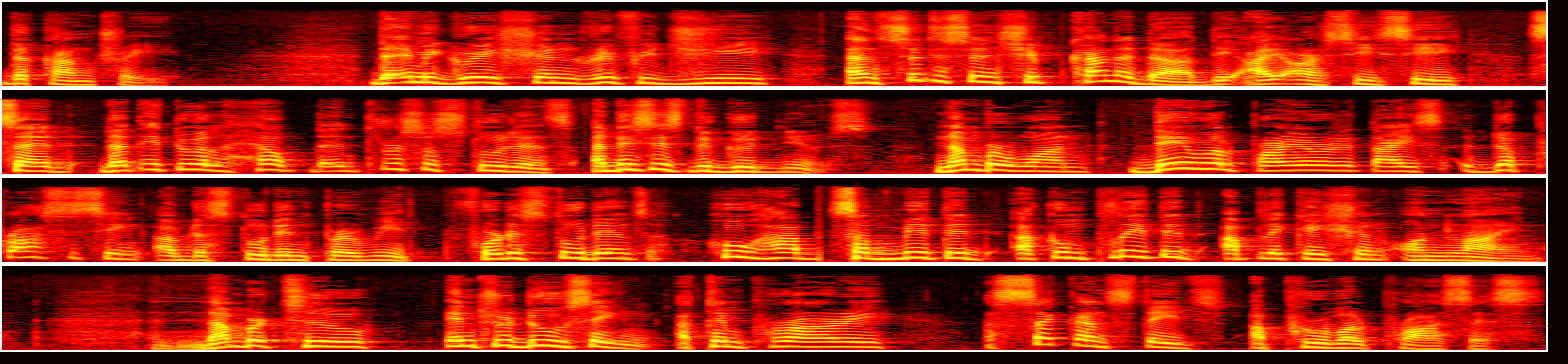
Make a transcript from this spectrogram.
the country. The Immigration, Refugee and Citizenship Canada, the IRCC, said that it will help the international students, and this is the good news. Number one, they will prioritize the processing of the student permit for the students who have submitted a completed application online. And number two, introducing a temporary a second stage approval process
